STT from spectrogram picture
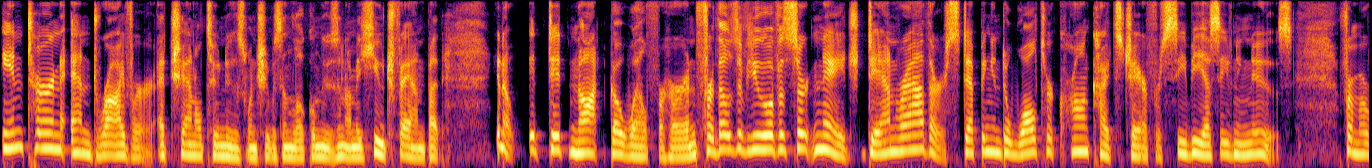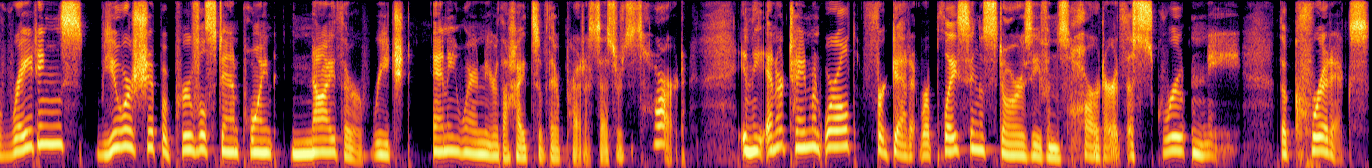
intern and driver at Channel 2 News when she was in local news, and I'm a huge fan, but, you know, it did not go well for her. And for those of you of a certain age, Dan Rather stepping into Walter Cronkite's chair for CBS Evening News. From a ratings, viewership, approval standpoint, neither reached anywhere near the heights of their predecessors. It's hard. In the entertainment world, forget it. Replacing a star is even harder. The scrutiny, the critics.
